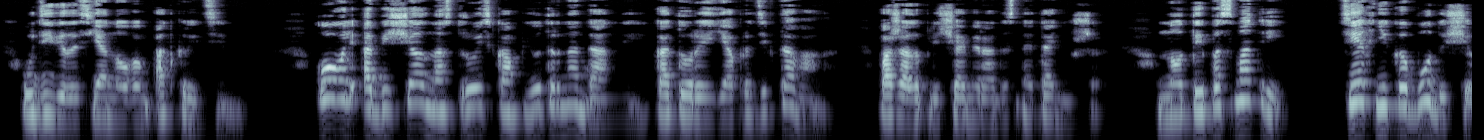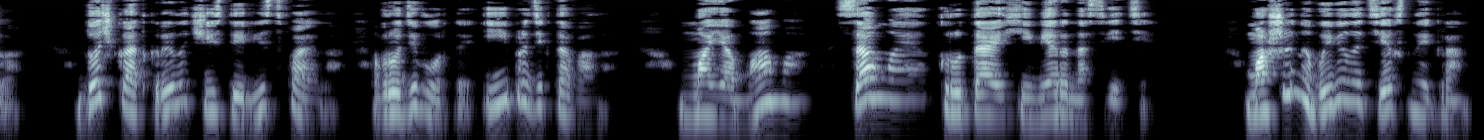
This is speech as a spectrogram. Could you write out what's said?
– удивилась я новым открытием. Коваль обещал настроить компьютер на данные, которые я продиктовала. Пожала плечами радостная Танюша. Но ты посмотри, техника будущего. Дочка открыла чистый лист файла, вроде Ворда, и продиктовала. Моя мама – самая крутая химера на свете. Машина вывела текст на экран.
